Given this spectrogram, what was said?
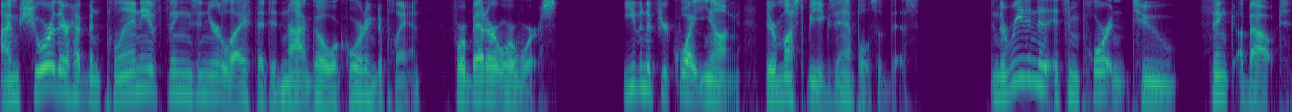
I'm sure there have been plenty of things in your life that did not go according to plan, for better or worse. Even if you're quite young, there must be examples of this. And the reason it's important to think about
